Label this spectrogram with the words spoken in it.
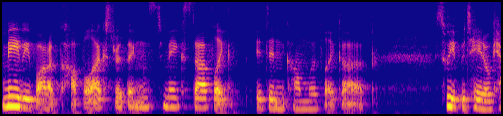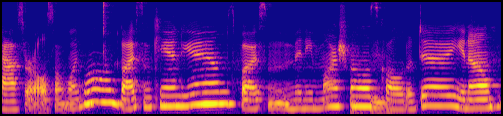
maybe bought a couple extra things to make stuff. Like it didn't come with like a sweet potato casserole. So I'm like, well, buy some candy yams, buy some mini marshmallows, call it a day, you know. Mm-hmm.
